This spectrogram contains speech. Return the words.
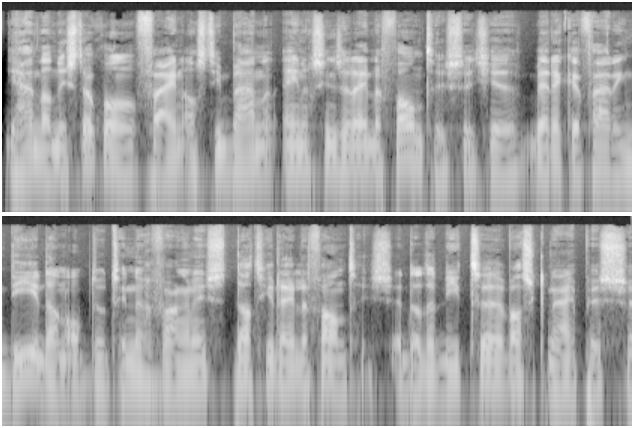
ja, dan is het ook wel fijn als die baan enigszins relevant is. Dat je werkervaring die je dan opdoet in de gevangenis, dat die relevant is. En dat het niet uh, wasknijpers...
